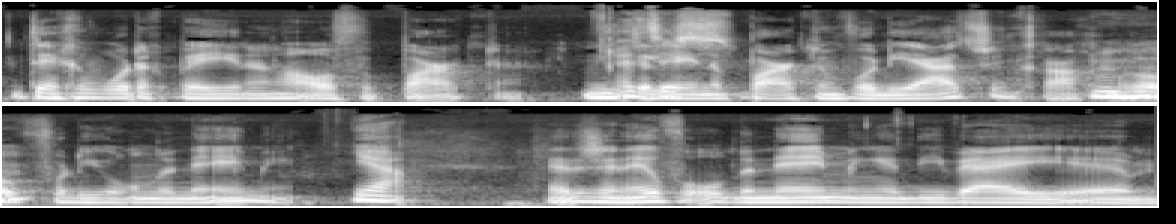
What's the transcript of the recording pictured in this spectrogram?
En tegenwoordig ben je een halve partner. Niet het alleen is... een partner voor die uitzendkracht, mm -hmm. maar ook voor die onderneming. Ja. ja. Er zijn heel veel ondernemingen die wij. Uh,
